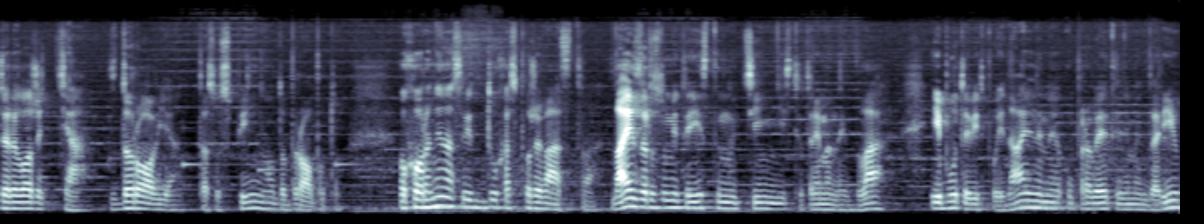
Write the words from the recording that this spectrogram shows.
джерело життя, здоров'я та суспільного добробуту. Охорони нас від духа споживацтва, дай зрозуміти істинну цінність отриманих благ і бути відповідальними управителями дарів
